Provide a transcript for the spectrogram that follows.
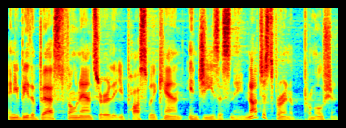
And you be the best phone answerer that you possibly can in Jesus' name, not just for a promotion.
